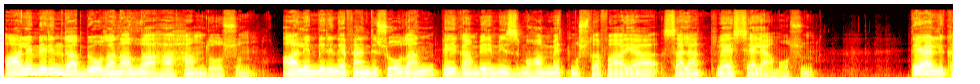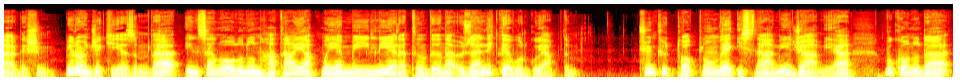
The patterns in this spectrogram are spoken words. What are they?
Alemlerin Rabbi olan Allah'a hamdolsun. Alemlerin efendisi olan Peygamberimiz Muhammed Mustafa'ya salat ve selam olsun. Değerli kardeşim, bir önceki yazımda insanoğlunun hata yapmaya meyilli yaratıldığına özellikle vurgu yaptım. Çünkü toplum ve İslami camia bu konuda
